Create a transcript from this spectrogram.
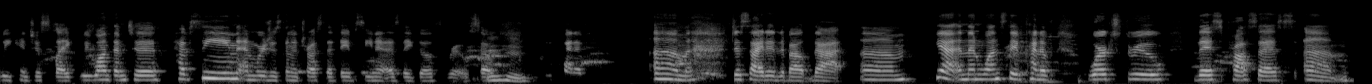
we can just like we want them to have seen and we're just going to trust that they've seen it as they go through. So mm-hmm. kind of um, decided about that. Um, yeah and then once they've kind of worked through this process um,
